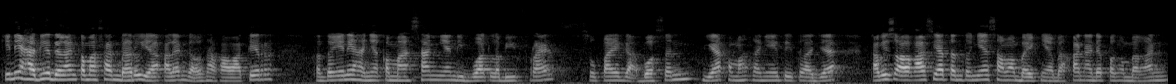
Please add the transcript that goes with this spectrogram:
Kini hadir dengan kemasan baru ya, kalian nggak usah khawatir. Tentunya ini hanya kemasan yang dibuat lebih fresh supaya nggak bosen ya kemasannya itu itu aja. Tapi soal khasiat tentunya sama baiknya, bahkan ada pengembangan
